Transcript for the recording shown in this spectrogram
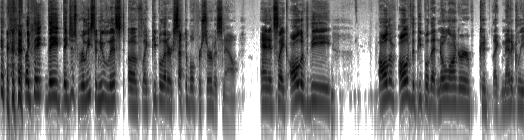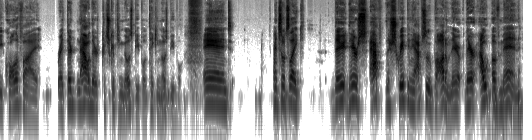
like they they they just released a new list of like people that are acceptable for service now, and it's like all of the all of all of the people that no longer could like medically qualify, right? They're now they're conscripting those people, taking those people, and and so it's like they they're they're scraping the absolute bottom. They're they're out of men.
